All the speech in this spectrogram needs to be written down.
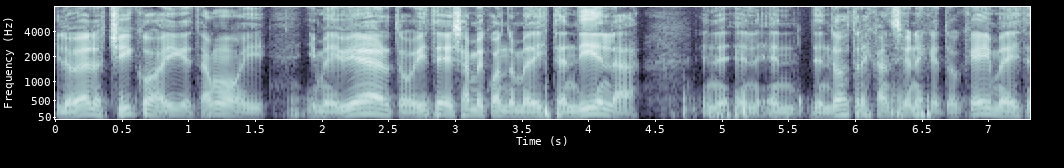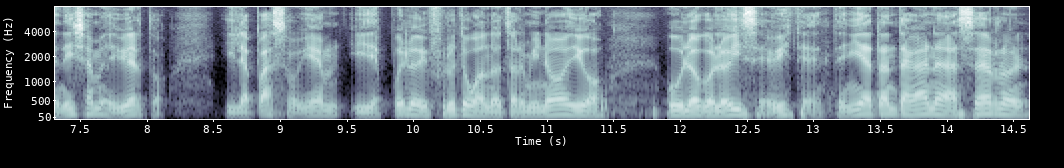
y lo veo a los chicos ahí que estamos y, y me divierto, ¿viste? Ya me, cuando me distendí en, la, en, en- en- en dos o tres canciones que toqué y me distendí, ya me divierto y la paso bien. Y después lo disfruto cuando terminó, digo, uh, loco, lo hice, ¿viste? Tenía tanta ganas de hacerlo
